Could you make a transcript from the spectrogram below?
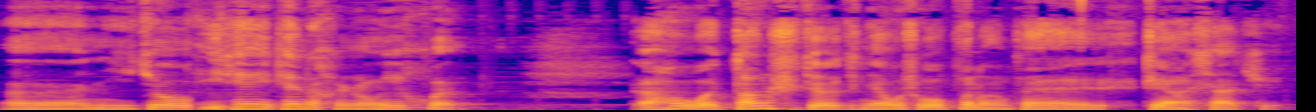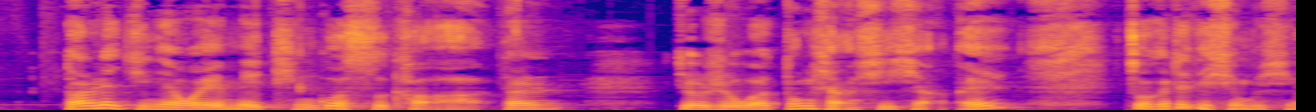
呃，你就一天一天的很容易混。然后我当时就跟你我说我不能再这样下去。当然那几年我也没停过思考啊，但是就是我东想西想，哎，做个这个行不行？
